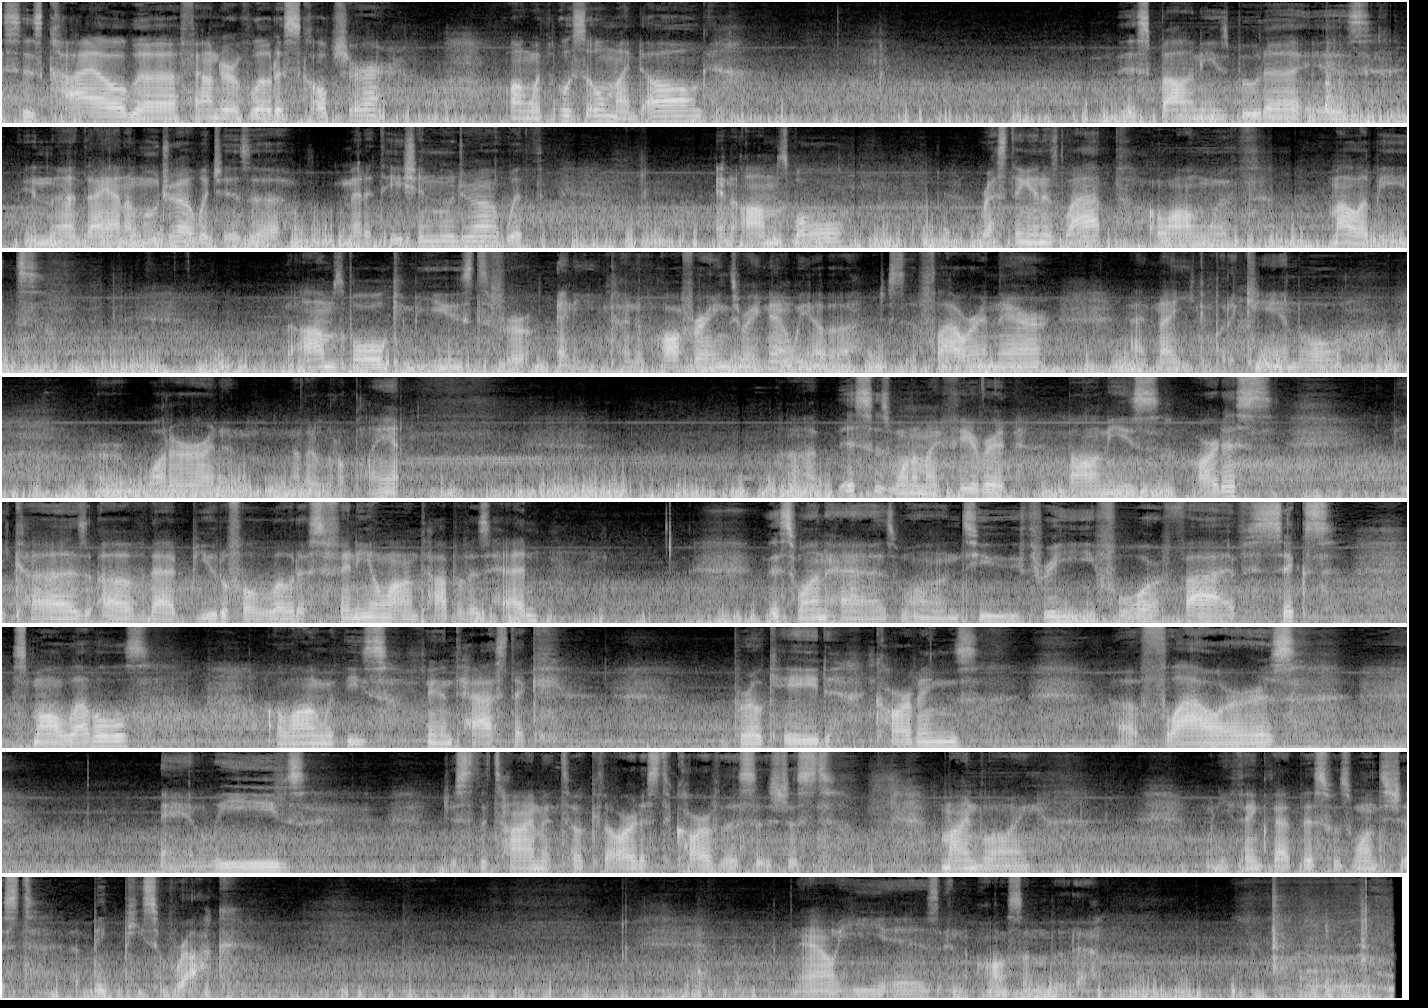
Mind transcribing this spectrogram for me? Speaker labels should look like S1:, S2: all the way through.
S1: This is Kyle, the founder of Lotus Sculpture, along with Oso, my dog. This Balinese Buddha is in the Dhyana Mudra, which is a meditation mudra with an alms bowl resting in his lap, along with mala beads. Alms bowl can be used for any kind of offerings. Right now we have a just a flower in there. At night you can put a candle or water and another little plant. Uh, this is one of my favorite Balinese artists because of that beautiful lotus finial on top of his head. This one has one, two, three, four, five, six small levels along with these fantastic brocade carvings of flowers and leaves. Just the time it took the artist to carve this is just mind blowing when you think that this was once just a big piece of rock. Now he is an awesome Buddha.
